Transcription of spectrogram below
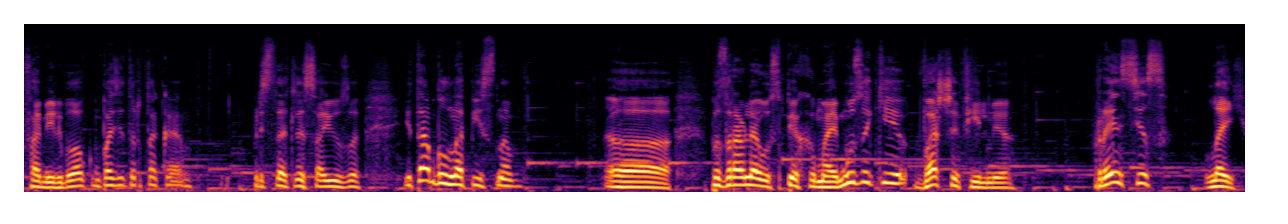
Фамилия была у композитора такая, представителя Союза. И там было написано э, «Поздравляю успеха моей музыки в вашем фильме. Фрэнсис Лей».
